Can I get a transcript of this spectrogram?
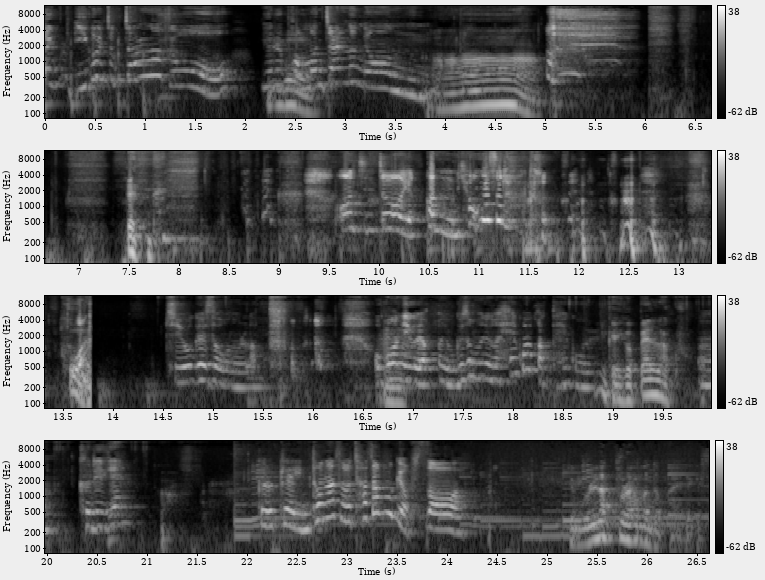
아니, 이걸 좀 잘라줘. 뭐? 반만 자르면 아. 아 진짜 약간 혐오스러울 것 같아. 코 안. 지옥에서 온 올라프. 오빠는 이거 약간 여기서 보니까 해골 같아 해골. 그러니까 이거 뺄라고. 응. 그리게? 그렇게 인터넷으로 찾아보기 없어. 물라프를 한 번 더 봐야 되겠어.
